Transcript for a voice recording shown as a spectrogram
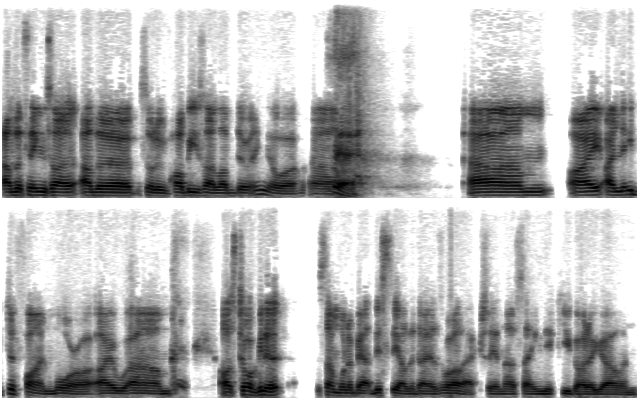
Other things I, other sort of hobbies i love doing or um, yeah. um i i need to find more. I um i was talking to someone about this the other day as well, actually, and they're saying, Nick, you got to go and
